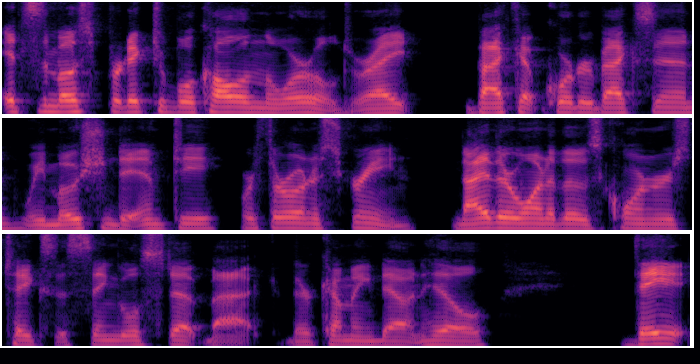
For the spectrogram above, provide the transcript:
it's the most predictable call in the world, right? Backup quarterbacks in, we motion to empty, we're throwing a screen. Neither one of those corners takes a single step back. They're coming downhill. They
